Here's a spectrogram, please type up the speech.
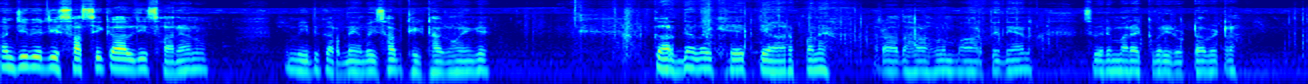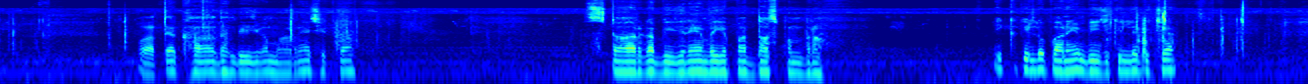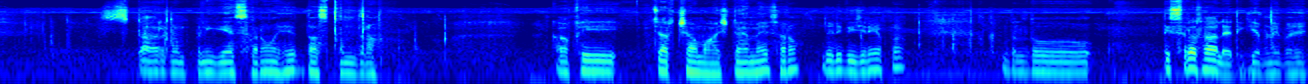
ਹਾਂਜੀ ਵੀਰ ਜੀ, ਸਤਿ ਸ੍ਰੀ ਅਕਾਲ ਜੀ ਸਾਰਿਆਂ ਨੂੰ। ਉਮੀਦ ਕਰਦੇ ਆਂ ਬਈ ਸਭ ਠੀਕ ਠਾਕ ਹੋਣਗੇ। ਕਰਦੇ ਬਈ ਖੇਤ ਤਿਆਰ ਆਪਾਂ ਨੇ। ਰਾਤ ਹਾਲ ਹੁਣ ਮਾਰਤੇ ਦੇਣ। ਸਵੇਰੇ ਮਾਰਿਆ ਇੱਕ ਵਾਰੀ ਰੋਟਾ ਬੇਟਰ ਪਾਤੇ ਖਾਦ, ਬੀਜ ਦਾ ਮਾਰ ਰਹੇ ਆ ਛਿੱਟਾ। ਸਟਾਰ ਦਾ ਬੀਜ ਰਹੇ ਆ ਬਈ ਆਪਾਂ 10 15 1 ਕਿਲੋ ਪਾ ਰਹੇ ਆ ਬੀਜ ਕਿੱਲੇ ਵਿੱਚ। ਸਟਾਰ ਕੰਪਨੀ ਹੈ ਸਰੋਂ ਇਹ 10 15 ਕਾਫੀ ਚਰਚਾ ਮਾਸ ਟਾਈਮ ਹੈ ਇਹ ਸਰੋਂ, ਜਿਹੜੀ ਬੀਜ ਰਹੇ ਆਪਾਂ। ਮਤਲਬ ਦੋ ਤੀਸਰਾ ਸਾਲ ਹੈ ਕਿ ਆਪਣੇ ਪਏ।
